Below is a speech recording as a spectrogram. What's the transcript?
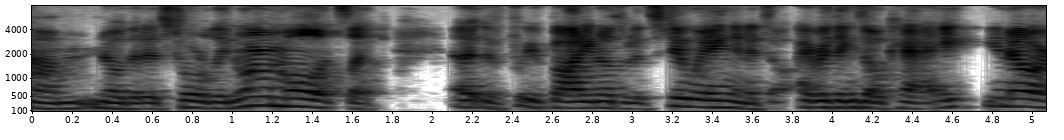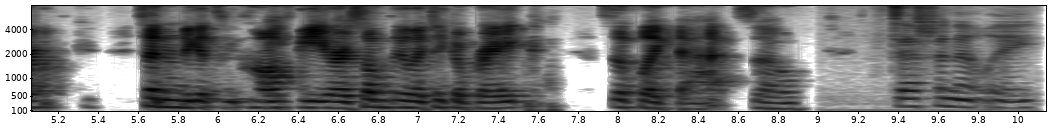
um, know that it's totally normal. It's like uh, your body knows what it's doing and it's everything's okay, you know, or send him to get some coffee or something like take a break, stuff like that. So definitely.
